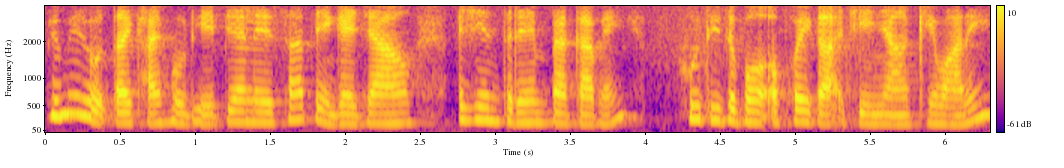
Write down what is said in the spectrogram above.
မိမိတို့တိုက်ခိုက်မှုတွေပြန်လည်စတင်ခဲ့ကြောင်းအရင်သတင်းပတ်ကပဲဟူတီတဘောအဖွဲ့ကအကြေညာခဲ့ပါတယ်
